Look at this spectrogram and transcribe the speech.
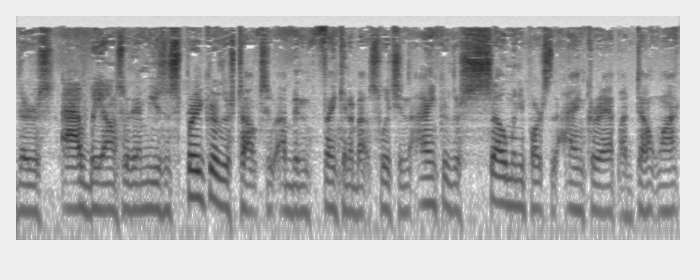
There's, I'll be honest with you, I'm using Spreaker. There's talks, I've been thinking about switching Anchor. There's so many parts of the Anchor app I don't like.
